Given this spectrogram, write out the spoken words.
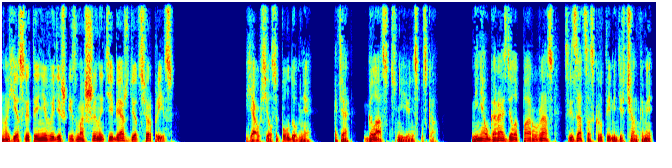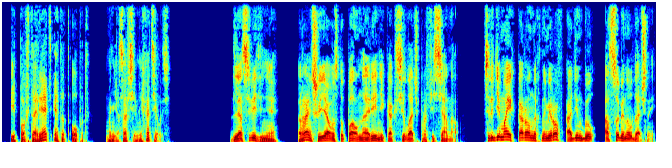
Но если ты не выйдешь из машины, тебя ждет сюрприз. Я уселся поудобнее, хотя глаз с нее не спускал. Меня угораздило пару раз связаться с крутыми девчонками, и повторять этот опыт мне совсем не хотелось. Для сведения, раньше я выступал на арене как силач-профессионал. Среди моих коронных номеров один был особенно удачный.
